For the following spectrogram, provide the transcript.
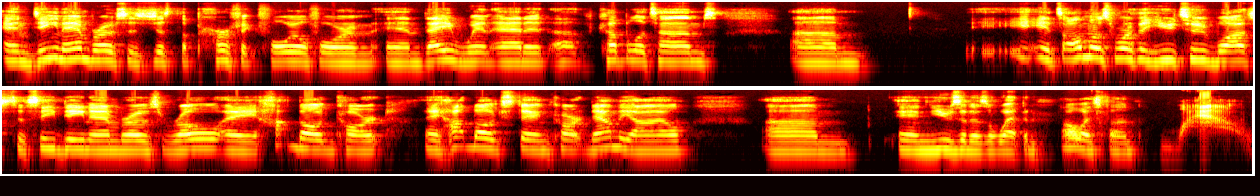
And Dean Ambrose is just the perfect foil for him, and they went at it a couple of times. Um, it's almost worth a YouTube watch to see Dean Ambrose roll a hot dog cart, a hot dog stand cart down the aisle, um, and use it as a weapon. Always fun Wow.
